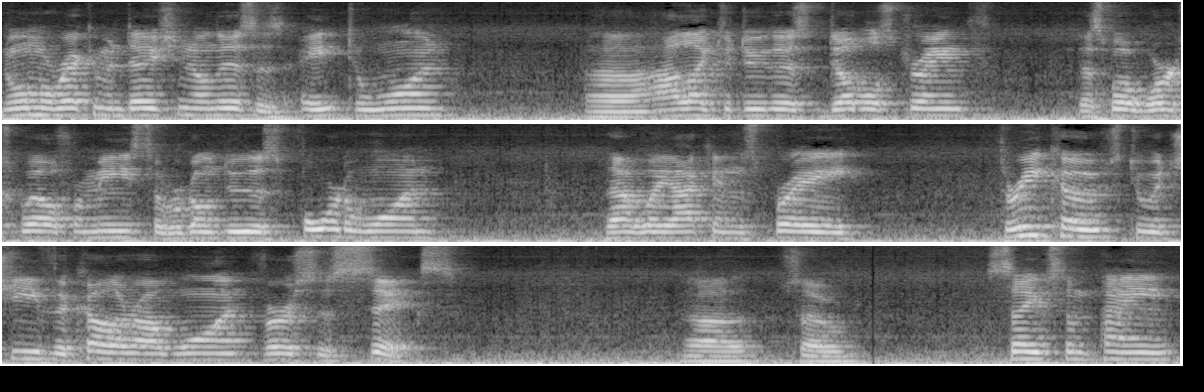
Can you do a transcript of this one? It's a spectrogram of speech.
Normal recommendation on this is eight to one. Uh, I like to do this double strength. That's what works well for me. So we're gonna do this four to one. That way I can spray three coats to achieve the color I want versus six. Uh, so save some paint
